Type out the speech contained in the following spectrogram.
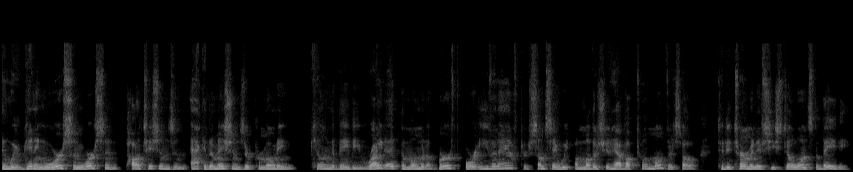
And we're getting worse and worse, and politicians and academicians are promoting killing the baby right at the moment of birth or even after. Some say we, a mother should have up to a month or so to determine if she still wants the baby.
